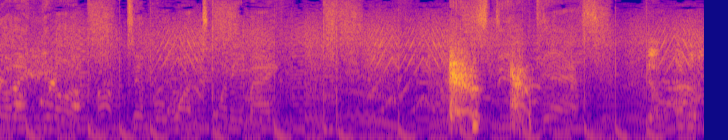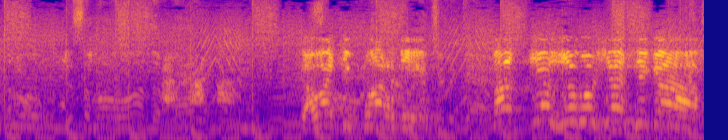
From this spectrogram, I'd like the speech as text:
Up tempo 120, man. Давайте, парни, поддержим участников!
